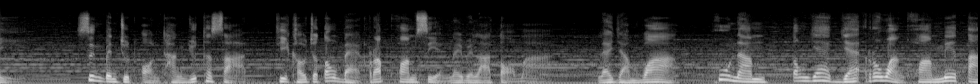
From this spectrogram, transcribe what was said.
ปี ซึ่งเป็นจุดอ่อนทางยุทธศาสตร์ ที่เขาจะต้องแบกรับความเสี่ยงในเวลาต่อมา และย้ำว่า ผู้นำต้องแยกแยะระหว่างความเมตตา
